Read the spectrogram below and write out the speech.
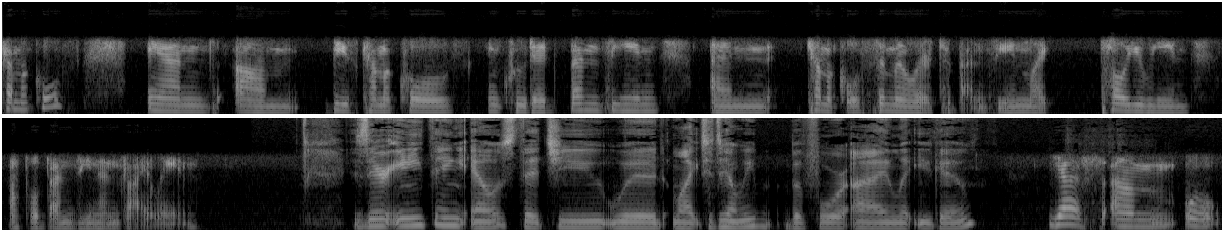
chemicals. And um, these chemicals included benzene and chemicals similar to benzene, like toluene, ethylbenzene, and xylene. Is there anything else that you would like to tell me before I let you go? Yes. Um, well,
